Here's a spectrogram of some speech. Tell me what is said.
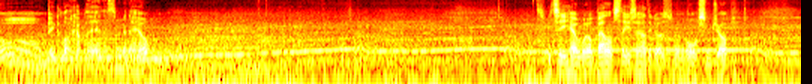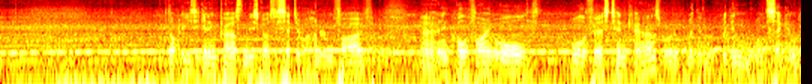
Oh, big lock up there, that's not going to help. So you can see how well balanced these are, the guys have done an awesome job. Not easy getting past them, these guys are set to 105 uh, and in qualifying all all the first 10 cars were within, within one second.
